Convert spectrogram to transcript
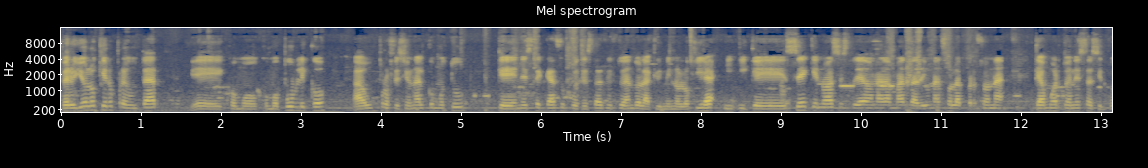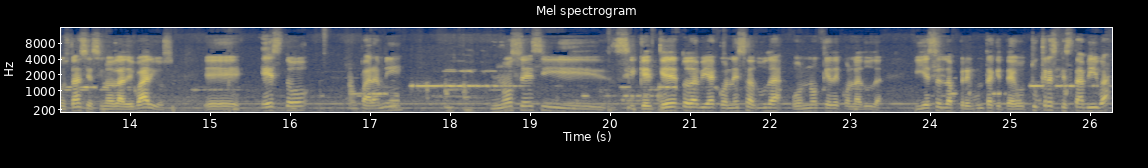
pero yo lo quiero preguntar eh, como, como público a un profesional como tú, que en este caso pues estás estudiando la criminología y, que sé que no has estudiado nada más la de una sola persona que ha muerto en estas circunstancias, sino la de varios. Eh, esto para mí no sé si, si que quede todavía con esa duda o no quede con la duda. Y esa es la pregunta que te hago. ¿Tú crees que está viva?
